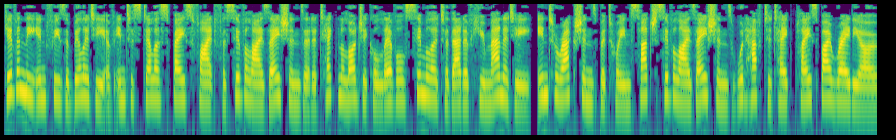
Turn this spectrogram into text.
Given the infeasibility of interstellar spaceflight for civilizations at a technological level similar to that of humanity, interactions between such civilizations would have to take place by radio.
